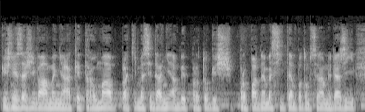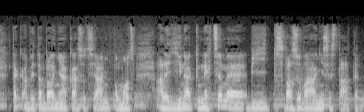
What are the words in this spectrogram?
když nezažíváme nějaké trauma, platíme si daní, aby proto, když propadneme sítem, potom se nám nedaří, tak aby tam byla nějaká sociální pomoc, ale jinak nechceme být svazováni se státem.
